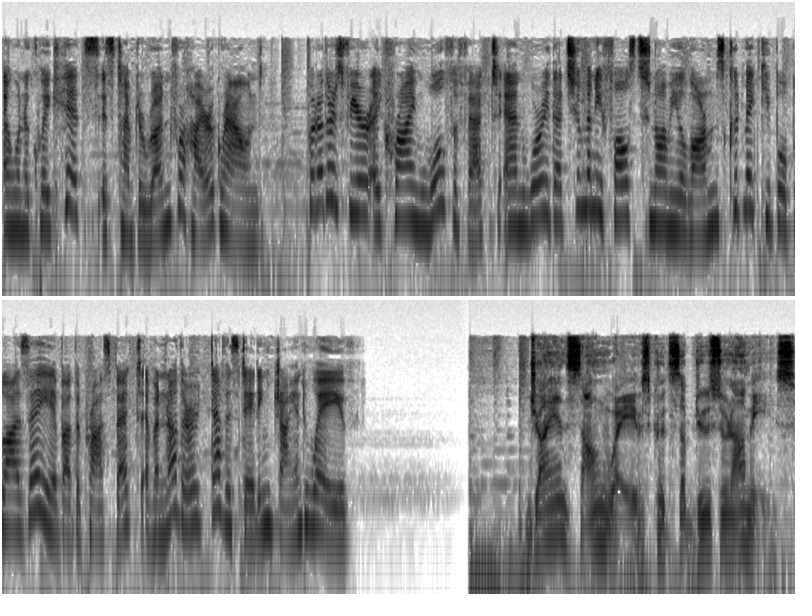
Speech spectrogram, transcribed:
and when a quake hits, it's time to run for higher ground. But others fear a crying wolf effect and worry that too many false tsunami alarms could make people blase about the prospect of another devastating giant wave. Giant sound waves could subdue tsunamis.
